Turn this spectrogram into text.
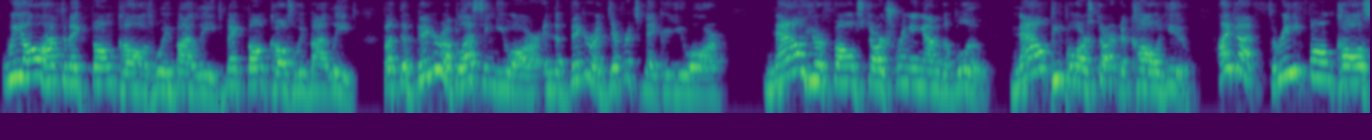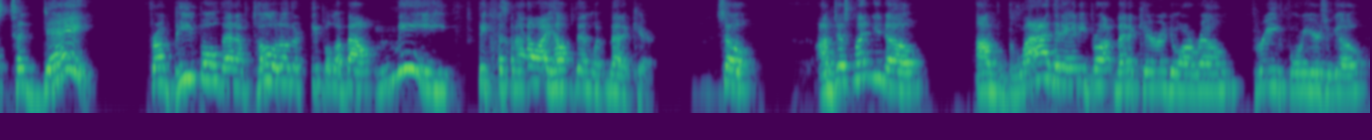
we all have to make phone calls when we buy leads, make phone calls when we buy leads. But the bigger a blessing you are and the bigger a difference maker you are, now your phone starts ringing out of the blue. Now people are starting to call you. I got three phone calls today from people that have told other people about me because of how I help them with Medicare. So I'm just letting you know I'm glad that Andy brought Medicare into our realm three, four years ago.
